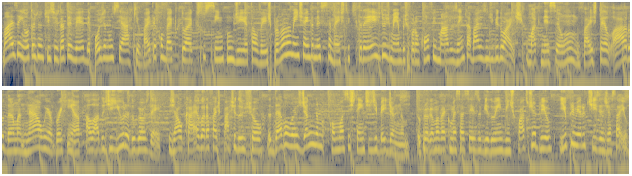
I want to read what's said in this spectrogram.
Mas em outras notícias da TV, depois de anunciar que vai ter comeback do EXO sim, um dia, talvez, provavelmente ainda nesse semestre, três dos membros foram confirmados em trabalhos individuais. O Maknae Seun vai estelar o drama Now We Are Breaking Up ao lado de Yura do Girls' Day. Já o Kai agora faz parte do show The Devil Wears Jungnam como assistente de Bae Jungnam. O programa vai começar a ser exibido em 24 de abril e o primeiro teaser já saiu.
